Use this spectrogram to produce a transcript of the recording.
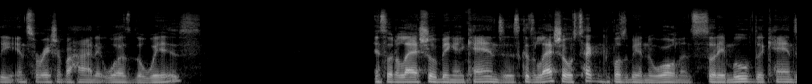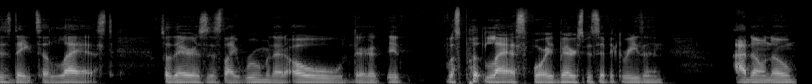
the inspiration behind it was The Wiz. And so the last show being in Kansas, because the last show was technically supposed to be in New Orleans, so they moved the Kansas date to last. So there is this like rumor that oh, there it was put last for a very specific reason. I don't know.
